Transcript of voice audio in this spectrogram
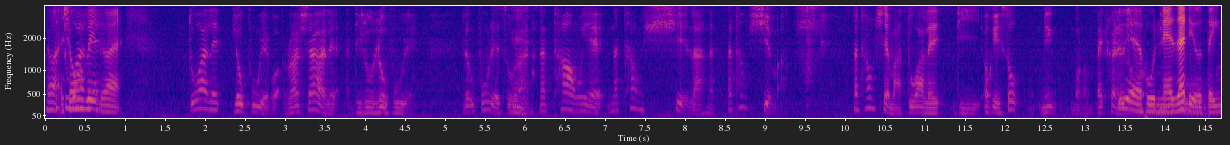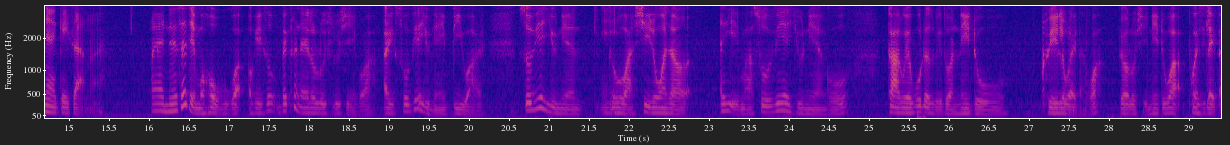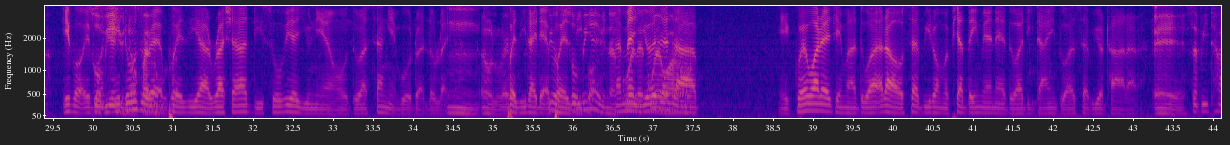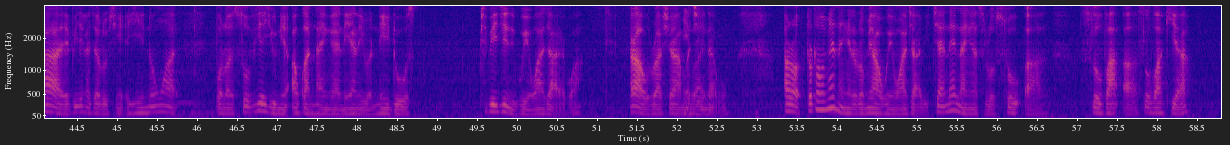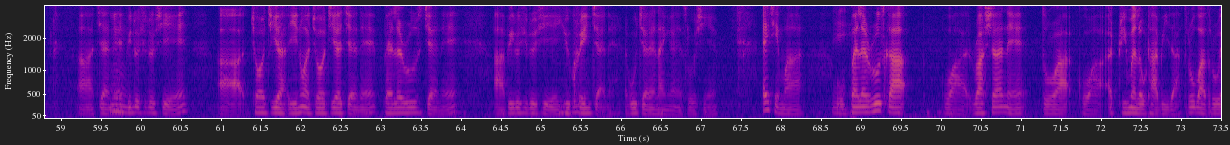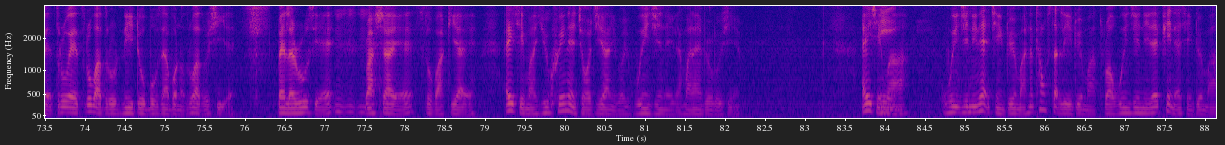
သူကအ သူက ရှုံးပေး လည်း သူက သူကလည်းလှုပ်ဖူးတယ်ကွာရုရှားကလည်းဒီလိုလှုပ်ဖူးတယ်လှုပ်ဖူးတယ်ဆိုတာ2000ရဲ့2008လား2008မှာ2008မှာ तू ကလည်းဒီ okay so မင်းဘောနော် backtrack သူ့ရဲ့ဟိုနယ်စပ်တွေကိုသိမ်းတဲ့ကိစ္စမလားအဲနယ်စပ်တွေမဟုတ်ဘူးကွာ okay so backtrack နဲ့လို့လို့ရှိလို့ရှိရင်ကွာအဲဒီ Soviet Union ပြီးသွားတယ် Soviet Union ဟိုဟာရှီတုန်းကကျတော့အဲ့ဒီမှာ Soviet Union ကိုကာကွယ်ဖို့အတွက်ဆိုပြီး तू က NATO create လုပ်လိုက်တာကွာ ပြောလို့ရှိရင် NATO ကဖွဲ့စည်းလိုက်တာ အေးပေါ့အေးပေါ့ Soviet NATO Union ဆိုတဲ့ fight လုပ်ဖို့ အဖွဲ့အစည်းကရုရှားဒီ Soviet Union ကိုသူကဆန့်ကျင်ဖို့အတွက်လုပ်လိုက် อื တာ มအဲ့လိုလုပ်လိုက် ဖွဲ့စည်းလိုက်တဲ့ ပြီးတော့ အဖွဲ့အစည်းပေါ့ Soviet Union ဒါပေမဲ့ ကွဲလဲကွဲ USSR သွားတော့ အေးကွဲသွားတဲ့အချိန်မှာ तू ကအဲ့ဒါကိုဆက်ပြီးတော့မဖြတ်သိမ်းမဲနဲ့ तू ကဒီတိုင်း तू ကဆက်ပြီးတော့ထားရတာ အဲစက်ပြီးထားတာရယ်ပြီးတဲ့ခါကျလို့ရှိရင်အရင်တော့ကပေါ်တော့ဆိုဗီယက်ယူနီယံအောက်ကနိုင်ငံတွေကနေပြီးတော့ NATO ဖြည်းဖြည်းချင်းစီဝင်သွားကြတယ်ကွာအဲ့ဒါကိုရုရှားကမချေနဲ့ဘူးအဲ့တော့တော်တော်များနိုင်ငံတော်တော်များဝင်သွားကြပြီကြံတဲ့နိုင်ငံဆိုလို့စလိုအာ စလိုဗာအာစလိုဗာကီယာအာကြံတယ်ပြီးလို့ရှိလို့ရှိရင်အာဂျော်ဂျီယာအရင်တော့ဂျော်ဂျီယာကြံတယ်ဘယ်လာရုစ်ကြံတယ်အာပြီးလို့ရှိလို့ရှိရင်ယူကရိန်းကြံတယ်အခုကြံတဲ့နိုင်ငံတွေဆိုလို့ရှိရင်အဲ့အချိန်မှာဟိုဘယ်လာရုစ်ကဟိုရုရှားနဲ့သူတို့ကဟို agreement လုပ်ထားပြီးသားသူတို့ဘာသူတို့ရဲ့သူတို့ရဲ့သူတို့ဘာသူတို့ NATO ပုံစံပေါ့နော်သူတို့ဘာသူတို့ရှိတယ်ဘယ်လာရုစ်ရယ်ရုရှားရယ်စလိုဗာကီးယားရယ်အဲ့ဒီအချိန်မှာယူကရိန်းနဲ့ဂျော်ဂျီယာနေပြီးဝင်ကျင်နေတာမှန်တယ်ပြောလို့ရှိရင်အဲ့ဒီအချိန်မှာ ဝင်ကျင်နေတဲ့အချိန်တွင်းမှာ2014အတွင်းမှာသူကဝင်ကျင်နေတဲ့ဖြစ်နေတဲ့အချိန်တွင်းမှာ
